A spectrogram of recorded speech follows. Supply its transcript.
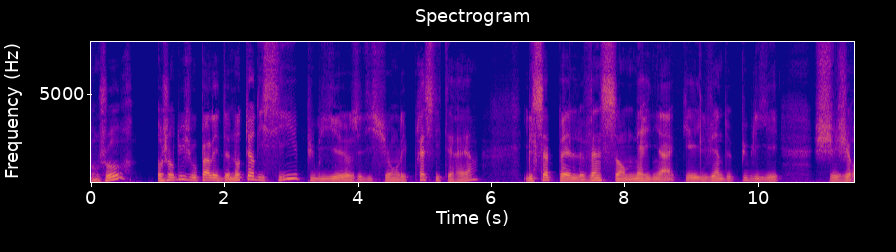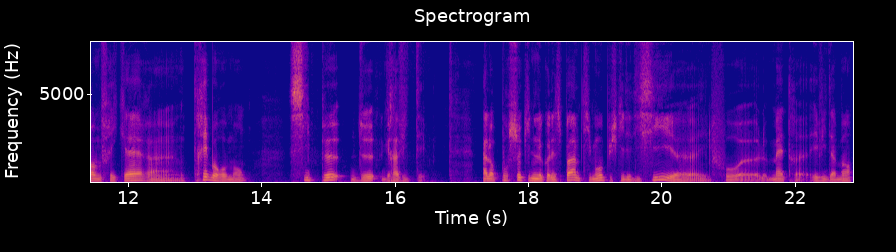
Bonjour. Aujourd'hui, je vais vous parler d'un auteur d'ici, publié aux éditions Les Presses littéraires. Il s'appelle Vincent Mérignac et il vient de publier chez Jérôme Fricker un très beau roman, Si peu de gravité. Alors pour ceux qui ne le connaissent pas, un petit mot puisqu'il est d'ici, euh, il faut euh, le mettre évidemment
